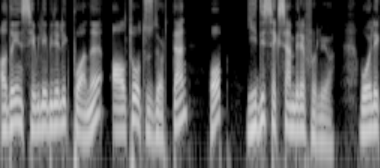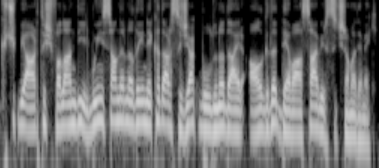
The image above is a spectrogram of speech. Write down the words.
adayın sevilebilirlik puanı 6.34'ten hop 7.81'e fırlıyor. Bu öyle küçük bir artış falan değil. Bu insanların adayı ne kadar sıcak bulduğuna dair algıda devasa bir sıçrama demek.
